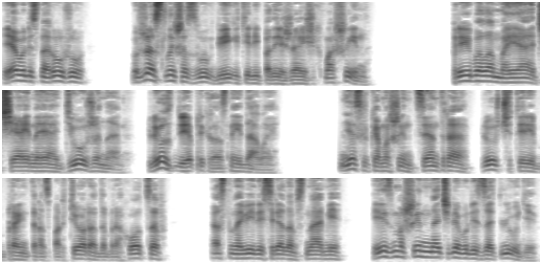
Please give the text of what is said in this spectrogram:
Я вылез наружу, уже слыша звук двигателей подъезжающих машин. Прибыла моя отчаянная дюжина, плюс две прекрасные дамы. Несколько машин центра, плюс четыре бронетранспортера, доброходцев остановились рядом с нами, и из машин начали вылезать люди.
